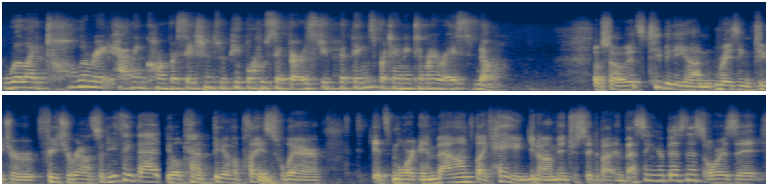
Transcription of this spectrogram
Will I tolerate having conversations with people who say very stupid things pertaining to my race? No. So it's TBD on raising future future rounds. So do you think that you'll kind of be of a place where it's more inbound, like, hey, you know, I'm interested about investing in your business, or is it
